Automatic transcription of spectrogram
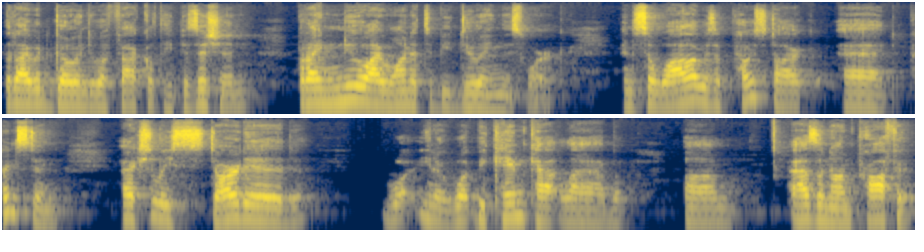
that I would go into a faculty position but I knew I wanted to be doing this work. And so while I was a postdoc at Princeton, I actually started what you know what became Cat Lab um, as a nonprofit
